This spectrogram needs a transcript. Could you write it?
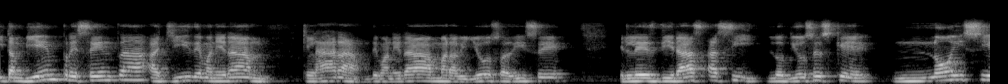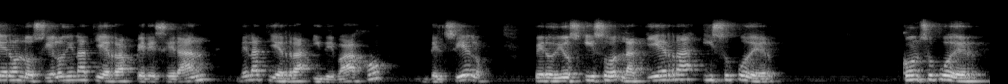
Y también presenta allí de manera clara, de manera maravillosa. Dice, les dirás así, los dioses que no hicieron los cielos ni la tierra perecerán de la tierra y debajo del cielo. Pero Dios hizo la tierra y su poder, con su poder,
